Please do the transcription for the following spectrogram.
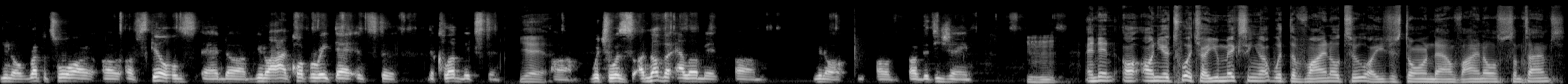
you know, repertoire of, of skills, and um, you know, I incorporate that into the club mixing, yeah. um, which was another element, um, you know, of, of the DJing. Mhm. And then uh, on your Twitch, are you mixing up with the vinyl too? Are you just throwing down vinyl sometimes?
